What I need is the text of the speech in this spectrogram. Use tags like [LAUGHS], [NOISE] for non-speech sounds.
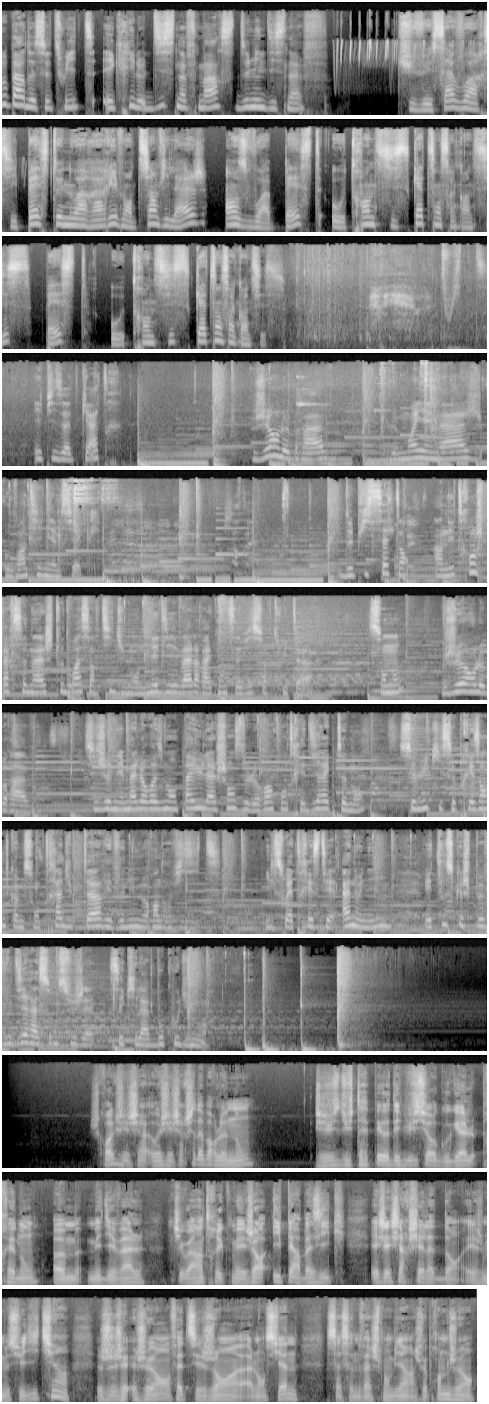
Tout part de ce tweet, écrit le 19 mars 2019. Tu veux savoir si Peste Noire arrive en tien village? Envoie Peste au 36 456, Peste au 36 456. Derrière le tweet. Épisode 4. Jean le Brave, le Moyen Âge au XXIe siècle. Depuis 7 ans, un étrange personnage tout droit sorti du monde médiéval raconte sa vie sur Twitter. Son nom Jean le Brave. Si je n'ai malheureusement pas eu la chance de le rencontrer directement, celui qui se présente comme son traducteur est venu me rendre visite. Il souhaite rester anonyme et tout ce que je peux vous dire à son sujet, c'est qu'il a beaucoup d'humour. Je crois que j'ai cherché d'abord le nom. J'ai juste dû taper au début sur Google prénom, homme, médiéval, tu vois, un truc, mais genre hyper basique. Et j'ai cherché là-dedans. Et je me suis dit, tiens, Jehan, en fait, c'est Jean à l'ancienne. Ça sonne vachement bien. Je vais prendre Jehan.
